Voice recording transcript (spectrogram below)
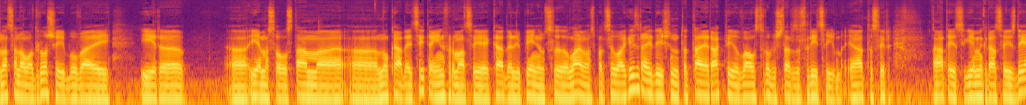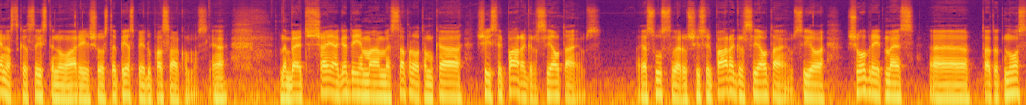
nacionālo drošību vai ir iemesls tam, nu, kādai citai informācijai, kādēļ ir pieņemts lēmums par cilvēku izraidīšanu, tad tā ir aktīva valsts robežsardzes rīcība. Jā, tas ir attiecīgi imigrācijas dienests, kas izteno arī šos piespiedu pasākumus. Jā. Bet šajā gadījumā mēs saprotam, ka šis ir pāragras jautājums. Es uzsveru, šis ir pāragras jautājums, jo šobrīd mēs tātad nos,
